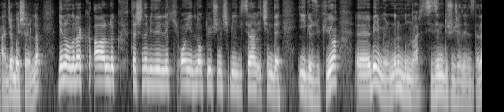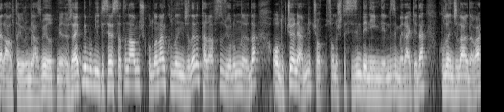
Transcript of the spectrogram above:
bence başarılı. Genel olarak ağırlık, taşınabilirlik 17.3 inç bilgisayar için de iyi gözüküyor. Ee, benim yorumlarım bunlar. Sizin düşünceleriniz neler? Alta yorum yazmayı unutmayın. Özellikle bu bilgisayarı satın almış kullanan kullanıcıların tarafsız yorumları da oldukça önemli. Çok, sonuçta sizin deneyimlerinizi merak eden kullanıcılar da var.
